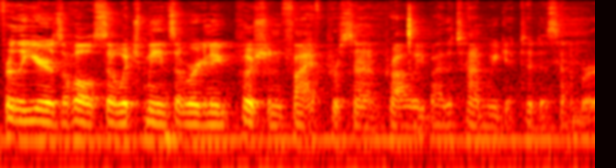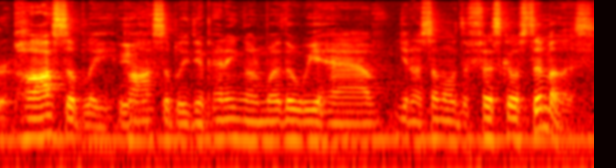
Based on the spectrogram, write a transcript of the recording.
for the year as a whole, so which means that we're going to be pushing five percent probably by the time we get to December. Possibly, Yeah. possibly, depending on whether we have, you know, some of the fiscal stimulus.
